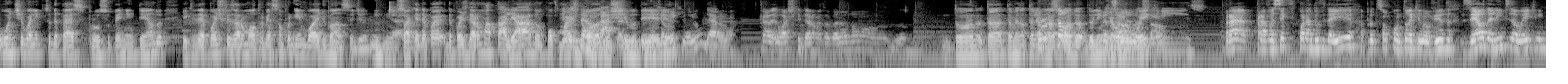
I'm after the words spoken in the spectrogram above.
o antigo A Link to the Past pro Super Nintendo e que depois fizeram uma outra versão pro Game Boy Advanced. Uhum. É. Só que depois, depois deram uma talhada um pouco mais Eles no, deram no data estilo do Link dele. Awakening? Não deram, né? Cara, eu acho que deram, mas agora eu não. Tô, tô- também não tô lembrado Produção. do, do Link Produção, Awakenings. Pra, pra você que ficou na dúvida aí, a produção contou aqui no ouvido. Zelda Link's Awakening,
